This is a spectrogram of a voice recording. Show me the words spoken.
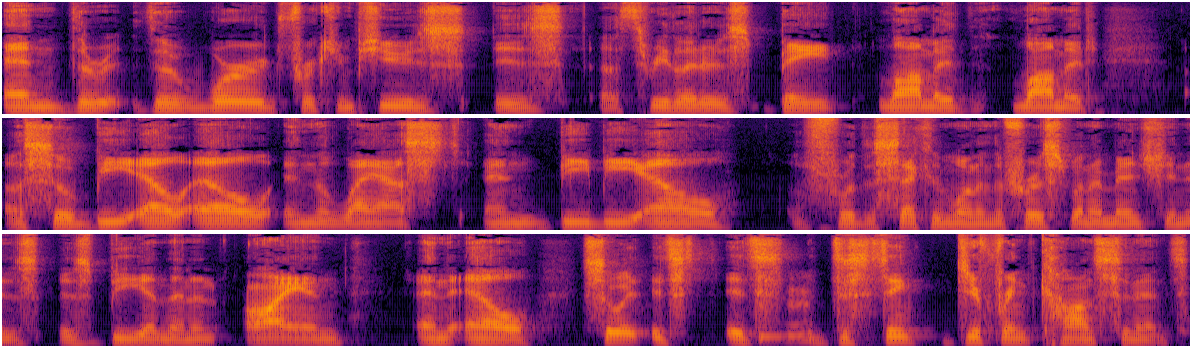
And the, the word for confuse is uh, three letters, Beit, Lamed, Lamed. Uh, so BLL in the last, and BBL for the second one. And the first one I mentioned is, is B, and then an Ayin and L. So it, it's it's mm-hmm. distinct, different consonants.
